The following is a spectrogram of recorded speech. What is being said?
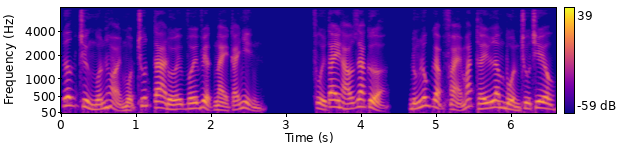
ước chừng muốn hỏi một chút ta đối với việc này cái nhìn. Phủi tay háo ra cửa, đúng lúc gặp phải mắt thấy lâm buồn chu chiêu.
